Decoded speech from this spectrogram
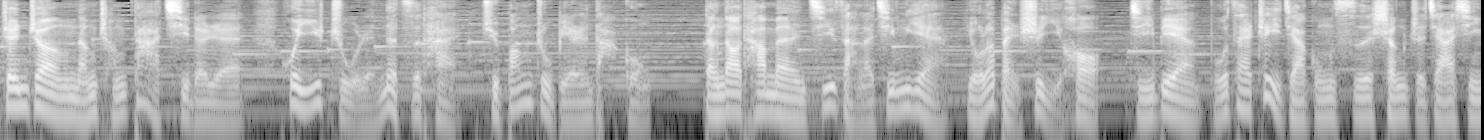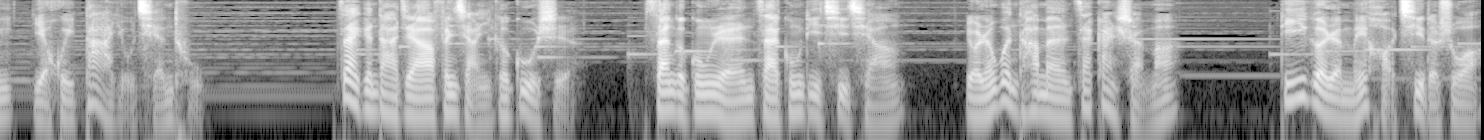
真正能成大器的人，会以主人的姿态去帮助别人打工，等到他们积攒了经验，有了本事以后。即便不在这家公司升职加薪，也会大有前途。再跟大家分享一个故事：三个工人在工地砌墙，有人问他们在干什么。第一个人没好气地说：“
